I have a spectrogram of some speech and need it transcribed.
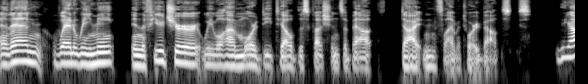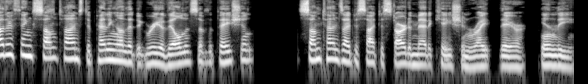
And then when we meet in the future, we will have more detailed discussions about diet and inflammatory bowel disease. The other thing, sometimes, depending on the degree of illness of the patient, sometimes I decide to start a medication right there in the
